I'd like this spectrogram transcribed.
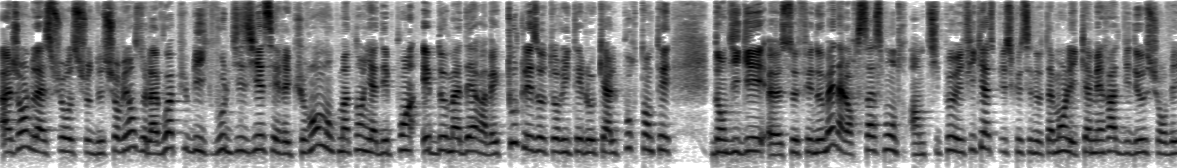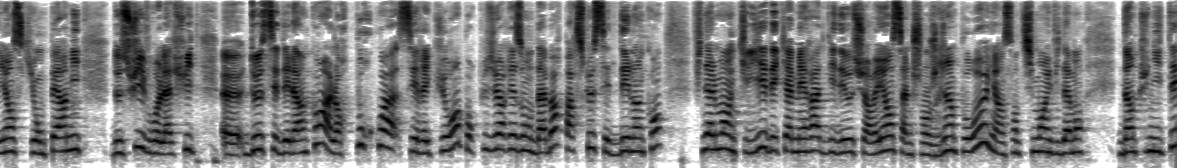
agents de, la de surveillance de la voie publique. Vous le disiez, c'est récurrent. Donc maintenant, il y a des points hebdomadaires avec toutes les autorités locales pour tenter d'endiguer euh, ce phénomène. Alors ça se montre un petit peu efficace puisque c'est notamment les caméras de vidéosurveillance qui ont permis de suivre la fuite euh, de ces délinquants. Alors pourquoi c'est récurrent? Pour plusieurs raisons. D'abord parce que ces délinquants, finalement, qu'il y ait des caméras de vidéosurveillance, ça ne change rien pour eux. Il y a un sentiment évidemment d'impunité.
